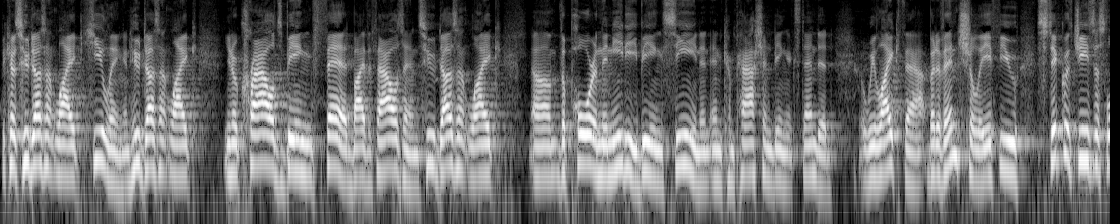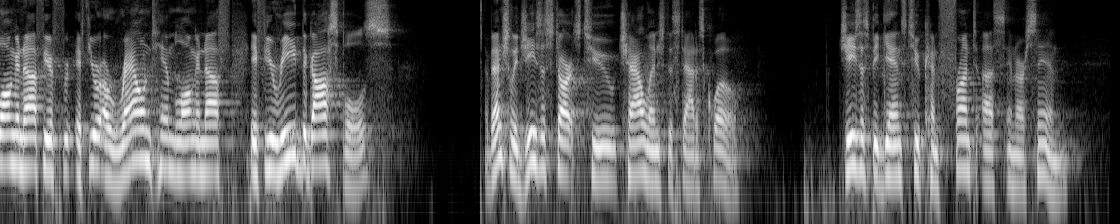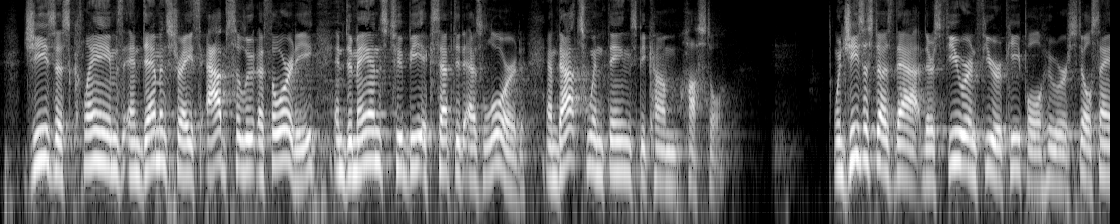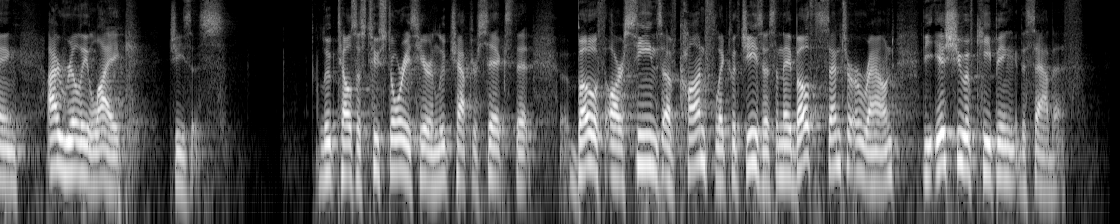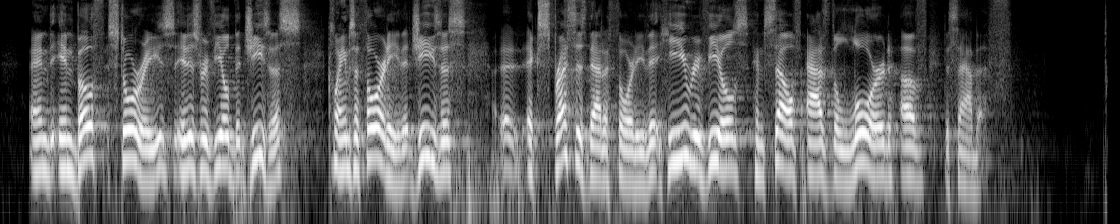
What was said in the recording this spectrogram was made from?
because who doesn't like healing and who doesn't like you know, crowds being fed by the thousands? Who doesn't like um, the poor and the needy being seen and, and compassion being extended. We like that. But eventually, if you stick with Jesus long enough, if, if you're around him long enough, if you read the Gospels, eventually Jesus starts to challenge the status quo. Jesus begins to confront us in our sin. Jesus claims and demonstrates absolute authority and demands to be accepted as Lord. And that's when things become hostile. When Jesus does that, there's fewer and fewer people who are still saying, I really like Jesus. Luke tells us two stories here in Luke chapter 6 that both are scenes of conflict with Jesus, and they both center around the issue of keeping the Sabbath. And in both stories, it is revealed that Jesus claims authority, that Jesus uh, expresses that authority, that he reveals himself as the Lord of the Sabbath.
